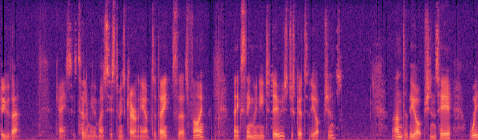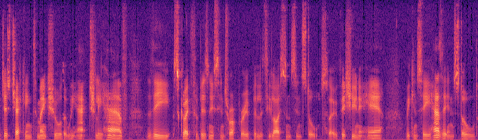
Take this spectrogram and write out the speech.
to that. Okay, so it's telling me that my system is currently up to date, so that's fine. Next thing we need to do is just go to the options. Under the options here, we're just checking to make sure that we actually have the Skype for Business interoperability license installed. So this unit here, we can see has it installed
